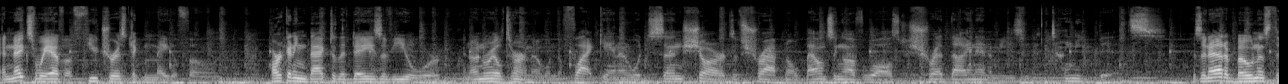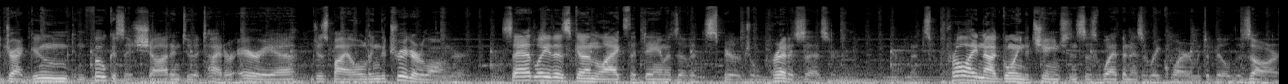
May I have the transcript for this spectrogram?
And next we have a futuristic megaphone. Harkening back to the days of yore, an Unreal Tournament when the flak cannon would send shards of shrapnel bouncing off walls to shred thine enemies into tiny bits. As an added bonus, the Drakgoon can focus its shot into a tighter area just by holding the trigger longer. Sadly, this gun lacks the damage of its spiritual predecessor. That's probably not going to change since this weapon is a requirement to build the Zarr,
